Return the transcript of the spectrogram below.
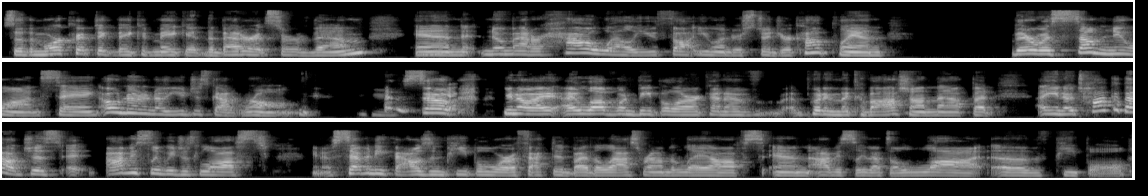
So the more cryptic they could make it, the better it served them. Mm-hmm. And no matter how well you thought you understood your comp plan, there was some nuance saying, oh, no, no, no, you just got it wrong. Mm-hmm. So, yeah. you know, I, I love when people are kind of putting the kibosh on that. But, uh, you know, talk about just obviously, we just lost you know 70,000 people were affected by the last round of layoffs and obviously that's a lot of people.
